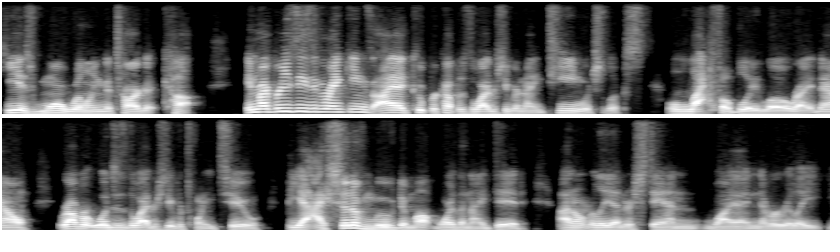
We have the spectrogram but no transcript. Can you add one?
he is more willing to target Kupp. In my preseason rankings, I had Cooper Kupp as the wide receiver 19, which looks laughably low right now. Robert Woods is the wide receiver 22. But yeah, I should have moved him up more than I did. I don't really understand why I never really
